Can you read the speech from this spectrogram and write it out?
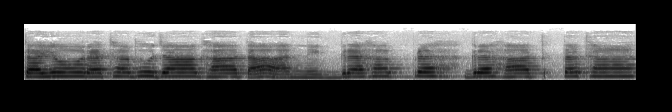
तयोरथभुजाघातान्निग्रहप्रग्रहात् तथा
